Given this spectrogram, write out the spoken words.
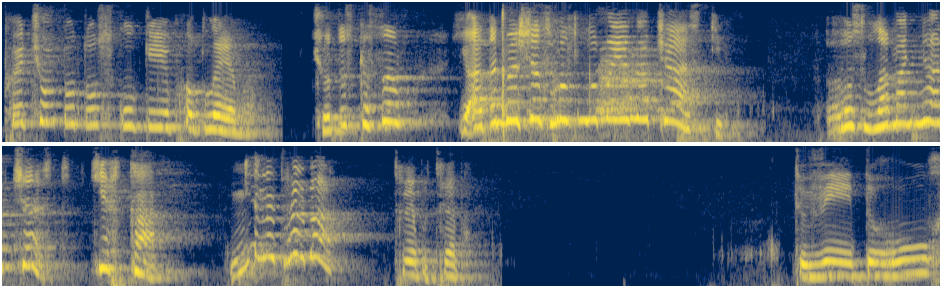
При чому тут у скуки є проблема? Що ти сказав? Я тебе зараз розламаю на часті. Розламання часть. Кірка. Ні, не треба. Треба, треба. Твій друг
